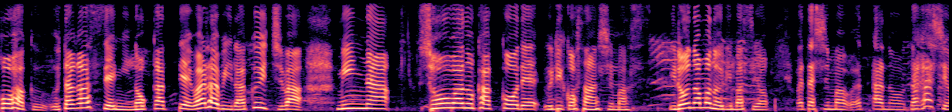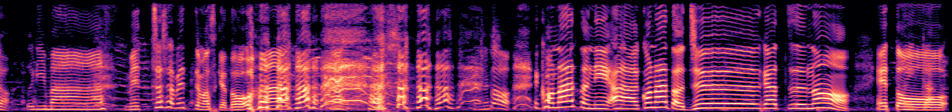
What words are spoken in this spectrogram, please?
紅白歌合戦に乗っかってわらび楽市はみんな昭和の格好で売り子さんします。いろんなもの売りますよ。私もあの駄菓子を売ります。めっちゃ喋ってますけど、はい。そう。この後にあこの後10月のえっと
